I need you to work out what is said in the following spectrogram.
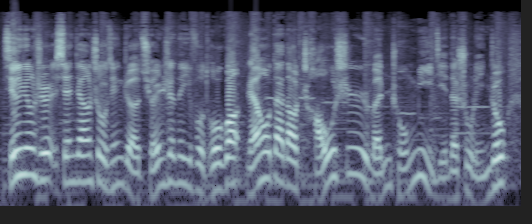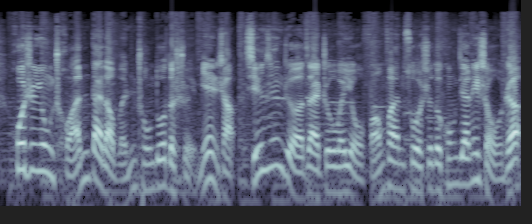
行刑时，先将受刑者全身的衣服脱光，然后带到潮湿、蚊虫密集的树林中，或是用船带到蚊虫多的水面上。行刑者在周围有防范措施的空间里守着。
